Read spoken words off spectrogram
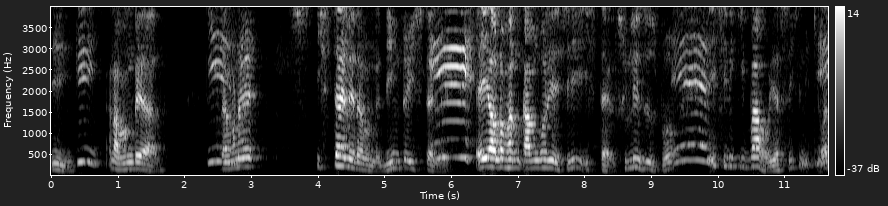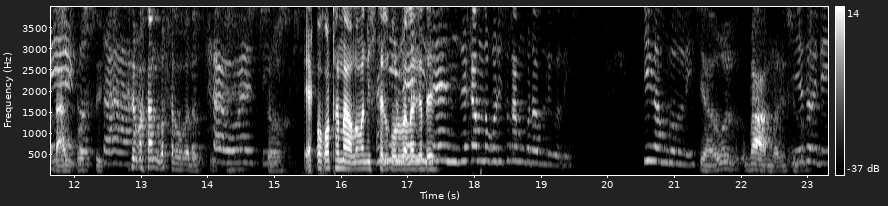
কি? কি? এ নকওঁ দে আৰু। কি? তাৰমানে ষ্টাইলে তাৰমানে দিনটো ষ্টাইলে এই অলপমান কাম কৰি আহিছে ষ্টাইল চুলি যুঁজব। এইখিনি কিবা হৈ আছে এইখিনি কিবা দাগ পৰছে ইমান কথা ক'ব ধৰছি তো একো কথা নাই অলপমান ষ্টাইল কৰিব লাগে দে। নিজে- কাম নকৰিছো কাম কৰা বুলি কলি। কি কাম কৰলি? কিয়? বান মাৰিছো ইয়ে থৈ দি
